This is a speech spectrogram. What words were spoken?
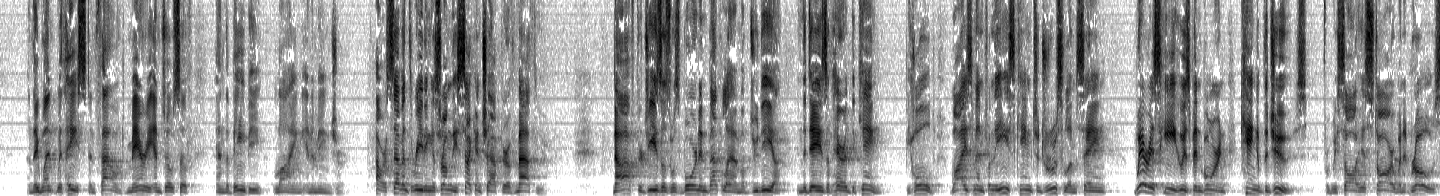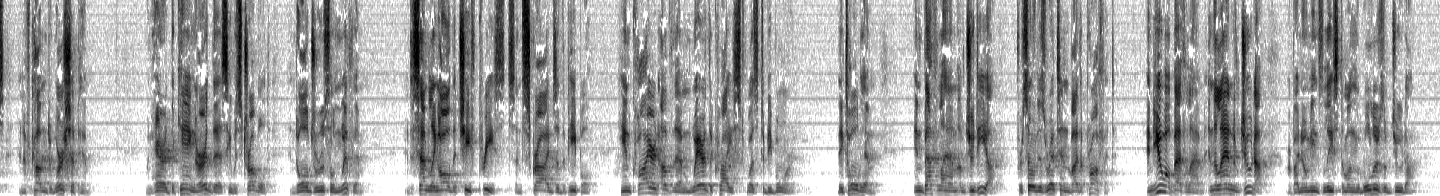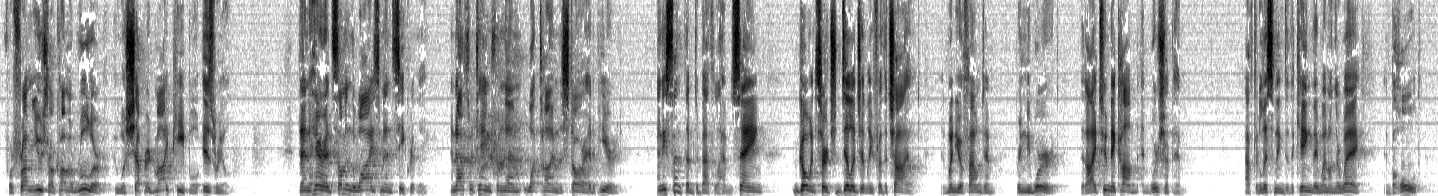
And they went with haste and found Mary and Joseph and the baby lying in a manger. Our seventh reading is from the second chapter of Matthew. Now, after Jesus was born in Bethlehem of Judea in the days of Herod the king, behold, wise men from the east came to Jerusalem, saying, Where is he who has been born king of the Jews? For we saw his star when it rose and have come to worship him. When Herod the king heard this, he was troubled, and all Jerusalem with him. And assembling all the chief priests and scribes of the people, he inquired of them where the Christ was to be born. They told him, In Bethlehem of Judea, for so it is written by the prophet. And you, O Bethlehem, in the land of Judah, are by no means least among the rulers of Judah, for from you shall come a ruler who will shepherd my people, Israel. Then Herod summoned the wise men secretly and ascertained from them what time the star had appeared. And he sent them to Bethlehem, saying, Go and search diligently for the child, and when you have found him, bring me word, that I too may come and worship him. After listening to the king, they went on their way, and behold,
